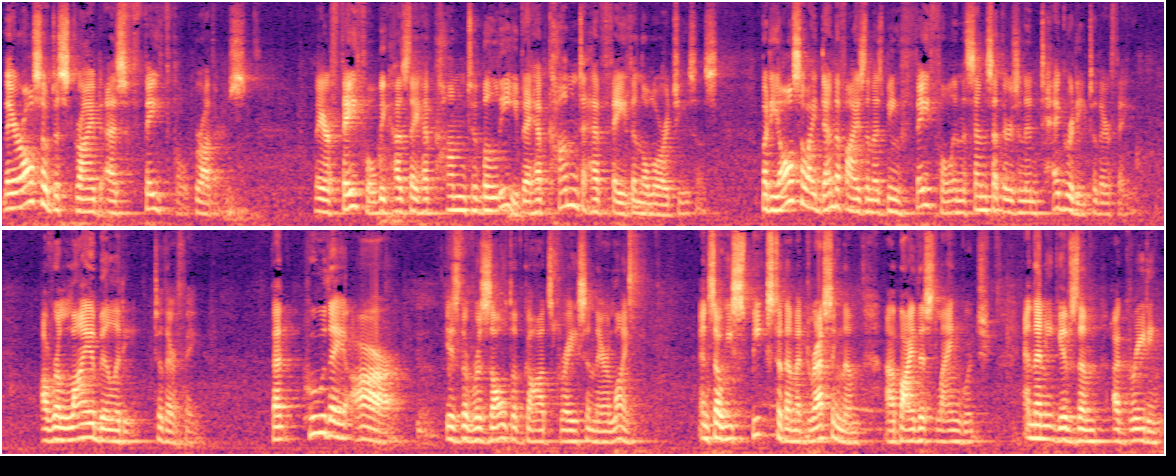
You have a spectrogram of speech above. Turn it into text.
They are also described as faithful brothers. They are faithful because they have come to believe, they have come to have faith in the Lord Jesus. But he also identifies them as being faithful in the sense that there's an integrity to their faith, a reliability to their faith. That who they are is the result of God's grace in their life. And so he speaks to them, addressing them uh, by this language. And then he gives them a greeting.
